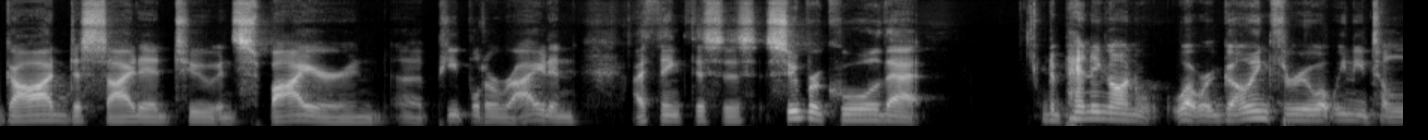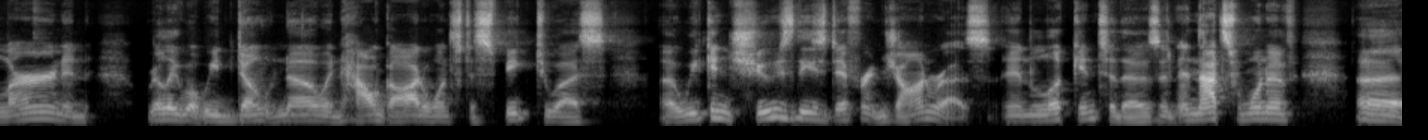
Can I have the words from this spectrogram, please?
God decided to inspire and uh, people to write and I think this is super cool that depending on what we're going through, what we need to learn, and really what we don't know, and how God wants to speak to us, uh, we can choose these different genres and look into those. And, and that's one of uh,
